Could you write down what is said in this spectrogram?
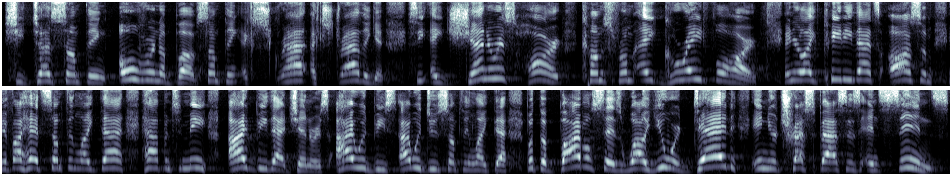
she does something over and above, something extra- extravagant. See, a generous heart comes from a grateful heart. And you're like, Petey, that's awesome. If I had something like that happen to me, I'd be that generous. I would be I would do something like that. But the Bible says, while you were dead in your trespasses and sins,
